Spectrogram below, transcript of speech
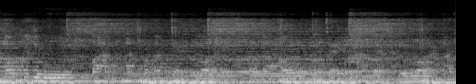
เข้ามาอยู่บ้านพันหมอลำใจกตลอดแล้วก็เอาหัวใจมาแบบตลอดครับ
